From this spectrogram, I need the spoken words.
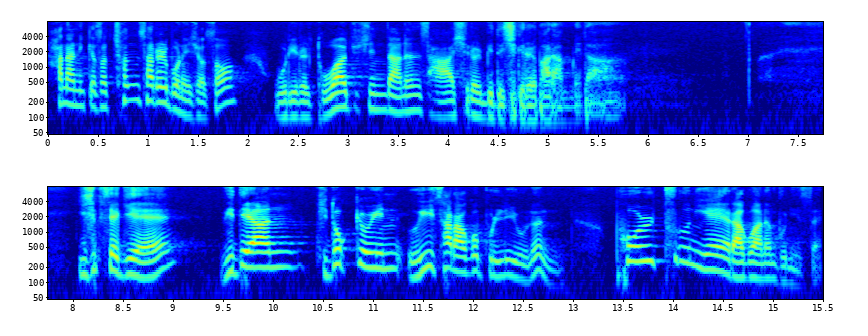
하나님께서 천사를 보내셔서 우리를 도와주신다는 사실을 믿으시기를 바랍니다. 20세기에 위대한 기독교인 의사라고 불리우는 폴 투르니에라고 하는 분이 있어요.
